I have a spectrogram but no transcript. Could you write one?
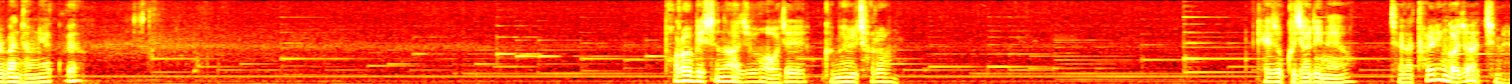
절반 정리했고요. 펄어비스는 아주 어제 금요일처럼 계속 그 자리네요. 제가 털린 거죠 아침에.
